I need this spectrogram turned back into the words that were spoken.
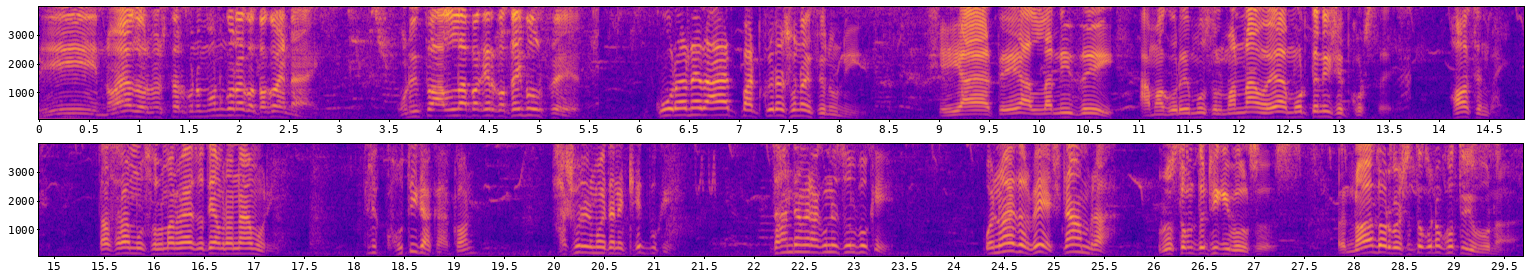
আরে নয়া ধর্মেশ তার কোনো মন করা কথা কয় নাই। উনি তো আল্লাহ পাকের কথাই বলছেন। কোরআনের আয়াত পাঠ করে শোনাইছেন উনি। সেই আয়াতে আল্লাহ নিজেই আমাগরে মুসলমান না হয়ে মরতে নিষেধ করছে। হসেন ভাই। তাছাড়া মুসলমান হয়ে যদি আমরা না মরি তাহলে ক্ষতি টাকা কন? হাসুরের ময়দানে ঠেকবো কে? জাহান্নামের আগুনে জ্বলবো কে? ওই নয়া দরবেশ না আমরা? রুস্তম তো ঠিকই বলছস। নয়া দরবেশে তো কোনো ক্ষতি হইব না।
